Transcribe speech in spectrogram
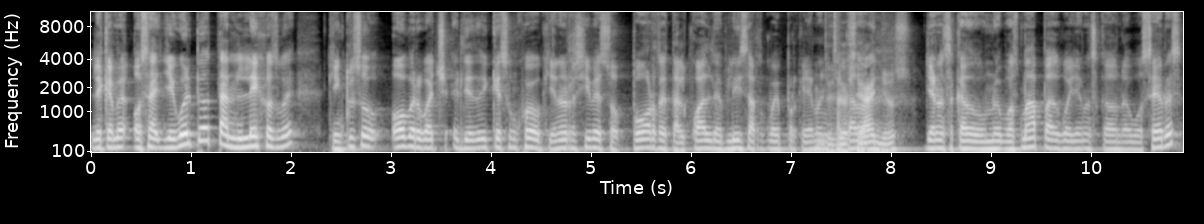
Le cambió, o sea, llegó el pedo tan lejos, güey, que incluso Overwatch, el día de hoy, que es un juego que ya no recibe soporte tal cual de Blizzard, güey, porque ya no han Desde hace sacado años. ya no han sacado nuevos mapas, güey, ya no han sacado nuevos héroes.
